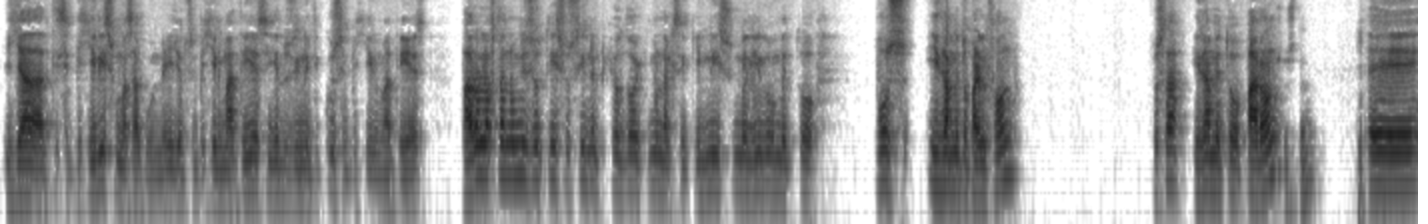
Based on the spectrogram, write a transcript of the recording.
για τις επιχειρήσεις που μας ακούνε, για τους επιχειρηματίες ή για τους δυνητικούς επιχειρηματίες. Παρ' όλα αυτά νομίζω ότι ίσως είναι πιο δόκιμο να ξεκινήσουμε λίγο με το πώς είδαμε το παρελθόν. Σωστά, είδαμε το παρόν. Σωστά. Ε,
